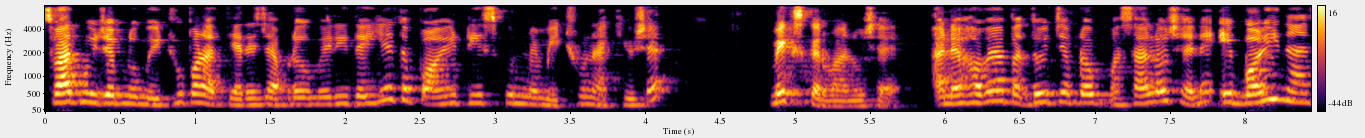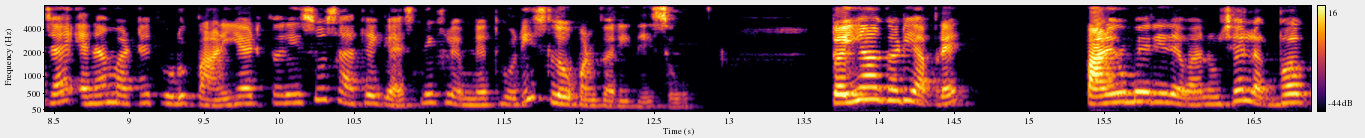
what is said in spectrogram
સ્વાદ મુજબનું મીઠું પણ અત્યારે જ આપણે ઉમેરી દઈએ તો પોઈન્ટ ટીસ્પૂન મેં મીઠું નાખ્યું છે. મિક્સ કરવાનું છે. અને હવે આ બધો જે આપણો મસાલો છે ને, એ બળી ના જાય, એના માટે થોડું પાણી એડ કરીશું, સાથે ગેસની ફ્લેમને થોડી સ્લો પણ કરી દઈશું. તો અહીંયા આગળ આપણે પાણી ઉમેરી દેવાનું છે. લગભગ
